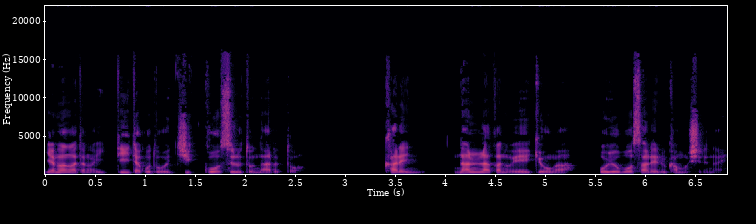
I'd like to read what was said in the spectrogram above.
山形が言っていたことを実行するとなると彼に何らかの影響が及ぼされるかもしれない。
